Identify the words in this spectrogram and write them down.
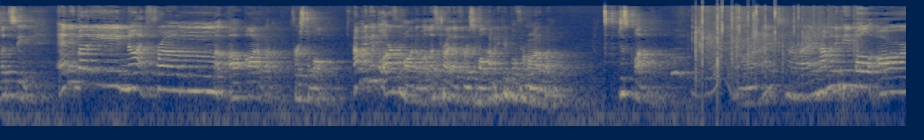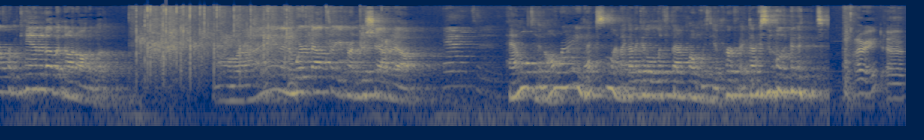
let's see. Anybody not from uh, Ottawa, first of all? How many people are from Ottawa? Let's try that first of all. How many people from Ottawa? Just clap. All right, all right. How many people are from Canada but not Ottawa? All right, and whereabouts are you from? Just shout it out. Hamilton. Hamilton, all right, excellent. I gotta get a lift back home with you. Perfect, excellent. All right. Uh,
